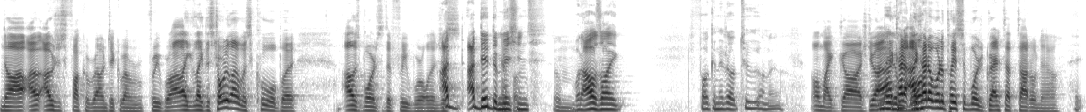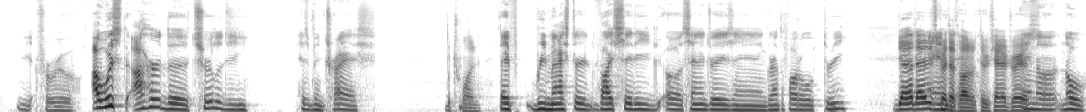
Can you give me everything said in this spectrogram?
no, I, I was just fuck around, dick around, free world. Like like the storyline was cool, but I was born into the free world and I just. I did the missions, um, but I was like fucking it up too on the oh my gosh, dude! I I kind of I kind of want to play some more Grand Theft Auto now. yeah for real. I wish I heard the trilogy has been trash. Which one? They've remastered Vice City, uh, San Andreas, and Grand Theft Auto Three. Yeah, that is And- Grand Theft Auto 3. San Andreas. And uh, no,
